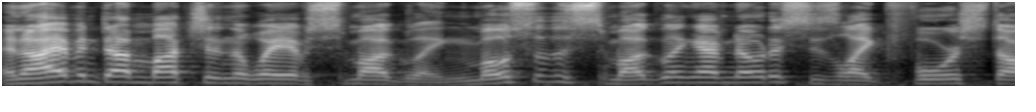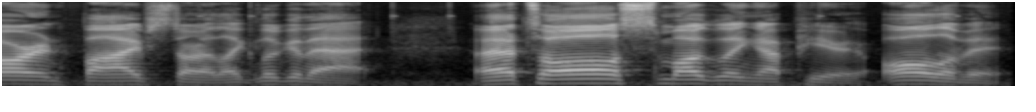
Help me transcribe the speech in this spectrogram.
And I haven't done much in the way of smuggling. Most of the smuggling I've noticed is like four star and five star. Like, look at that. That's all smuggling up here. All of it.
